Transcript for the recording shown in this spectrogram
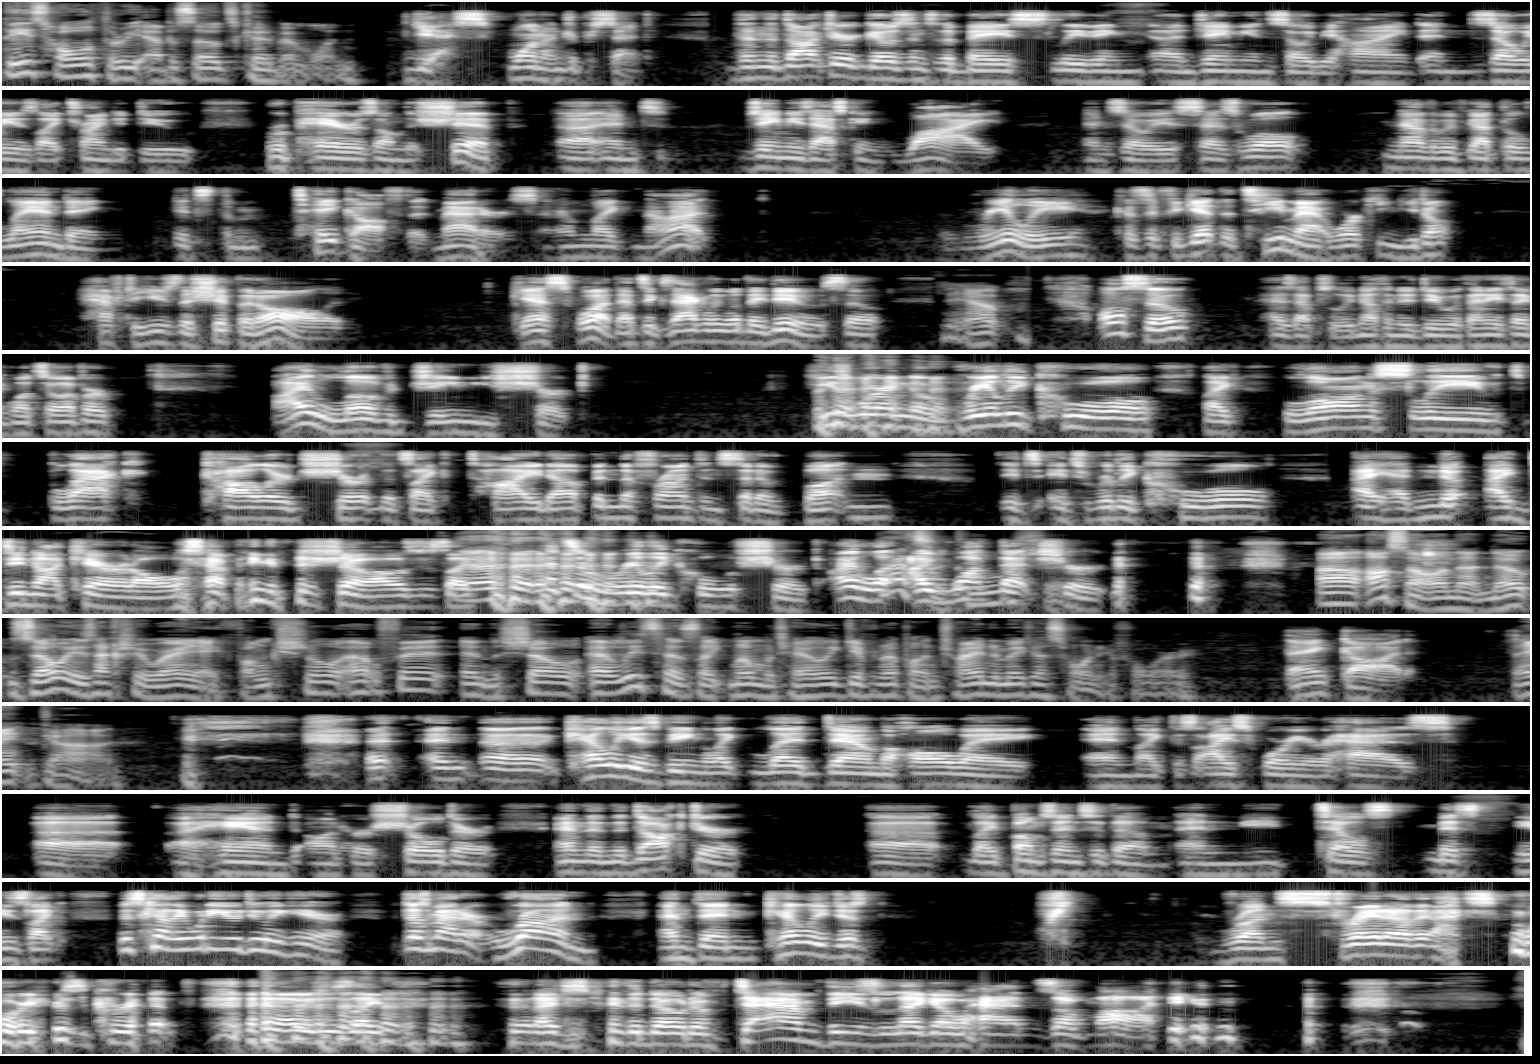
these whole three episodes could have been one. Yes, one hundred percent then the doctor goes into the base, leaving uh, Jamie and Zoe behind, and Zoe is like trying to do repairs on the ship, uh, and Jamie's asking why, and Zoe says, "Well, now that we've got the landing, it's the takeoff that matters." And I'm like, "Not really, because if you get the TMAT working, you don't have to use the ship at all." And guess what? That's exactly what they do. So, yep. Also, has absolutely nothing to do with anything whatsoever. I love Jamie's shirt. He's wearing a really cool, like long sleeved black collared shirt that's like tied up in the front instead of button. It's it's really cool. I had no, I did not care at all what was happening in the show. I was just like, that's a really cool shirt. I like, I want cool that shirt. shirt. uh, also, on that note, Zoe is actually wearing a functional outfit, and the show at least has like momentarily given up on trying to make us horny for her. Thank God. Thank God. and, and uh, Kelly is being like led down the hallway, and like this ice warrior has uh, a hand on her shoulder, and then the doctor uh, like bumps into them, and he tells Miss, he's like, Miss Kelly, what are you doing here? It doesn't matter, run! And then Kelly just runs straight out of the ice warrior's grip, and I was just like, and I just made the note of, damn these Lego hands of mine.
